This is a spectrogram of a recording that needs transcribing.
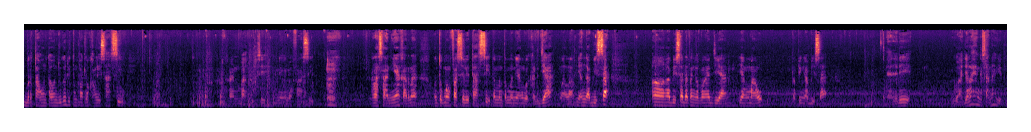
bertahun-tahun juga di tempat lokalisasi. Keren banget sih ini inovasi. Alasannya karena untuk memfasilitasi teman-teman yang bekerja malam yang nggak bisa eh, nggak bisa datang ke pengajian yang mau tapi nggak bisa. Ya jadi gua aja lah yang ke sana gitu.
